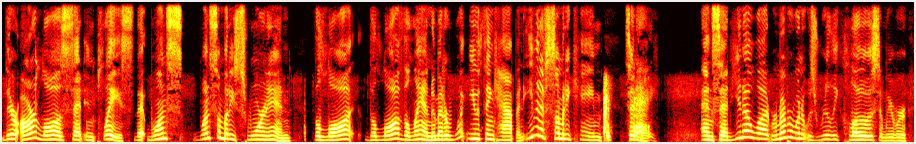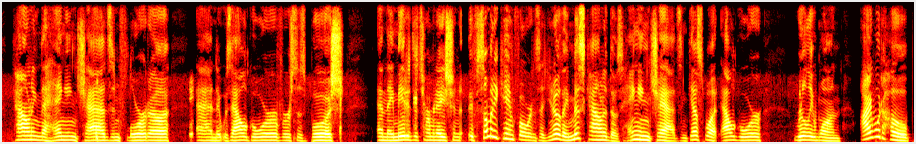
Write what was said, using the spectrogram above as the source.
there are laws set in place that once once somebody's sworn in, the law the law of the land, no matter what you think happened, even if somebody came today and said, you know what, remember when it was really close and we were counting the hanging chads in Florida and it was Al Gore versus Bush and they made a determination. If somebody came forward and said, you know, they miscounted those hanging chads and guess what, Al Gore really won, I would hope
